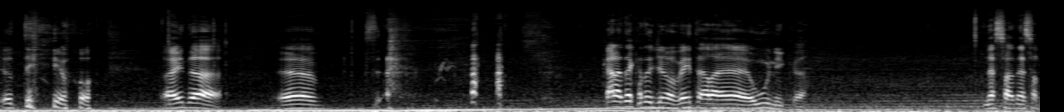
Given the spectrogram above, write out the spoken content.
Eu tenho ainda. É... Cara, a década de 90 ela é única. Nessa, nessa,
